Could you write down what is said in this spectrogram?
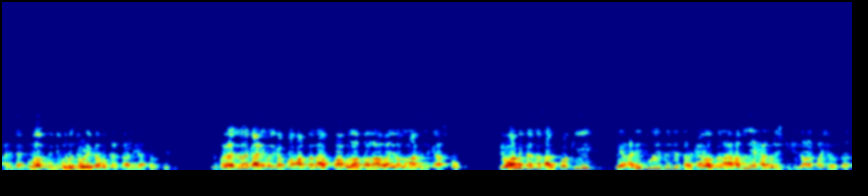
आणि त्या तुरळक म्हणून जेवढे कामं करता आली आपण केली. बऱ्याच वेळा गाडीमध्ये गप्पा मारताना अप्पा गुलाबदादा बाजीरावदादा आम्ही सगळे असतो. तेव्हा मी त्यांना सांगतो की हे अडीच मुलीचं जे सरकार होतं ना अजून एक हजबरीच तिकीट जायला पाहिजे होतं.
